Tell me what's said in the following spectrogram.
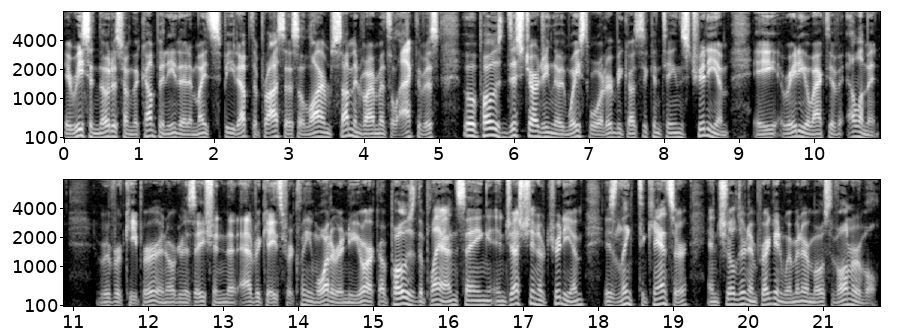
A recent notice from the company that it might speed up the process alarmed some environmental activists who oppose discharging the wastewater because it contains tritium, a radioactive element. Riverkeeper, an organization that advocates for clean water in New York, opposed the plan, saying ingestion of tritium is linked to cancer and children and pregnant women are most vulnerable.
